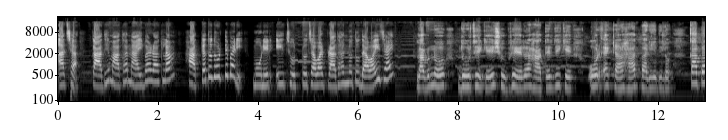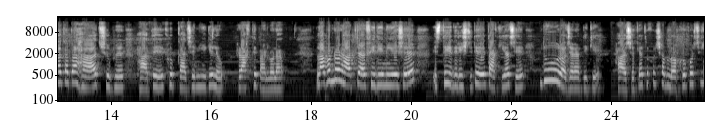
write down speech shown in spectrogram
আচ্ছা কাঁধে মাথা নাইবার রাখলাম হাতটা তো ধরতে পারি মনের এই ছোট্ট চাওয়ার প্রাধান্য তো দেওয়াই যায়। লাবণ্য দূর থেকে শুভ্রের হাতের দিকে ওর একটা হাত বাড়িয়ে দিল। কাপা কাপা হাত শুভ্রের হাতে খুব কাছে নিয়ে গেলেও রাখতে পারল না। লাবণ্যর হাতটা ফিরিয়ে নিয়ে এসে স্থির দৃষ্টিতে তাকিয়ে আছে দূর অজানার দিকে। হাসকে এতক্ষণ সব লক্ষ্য করছিল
